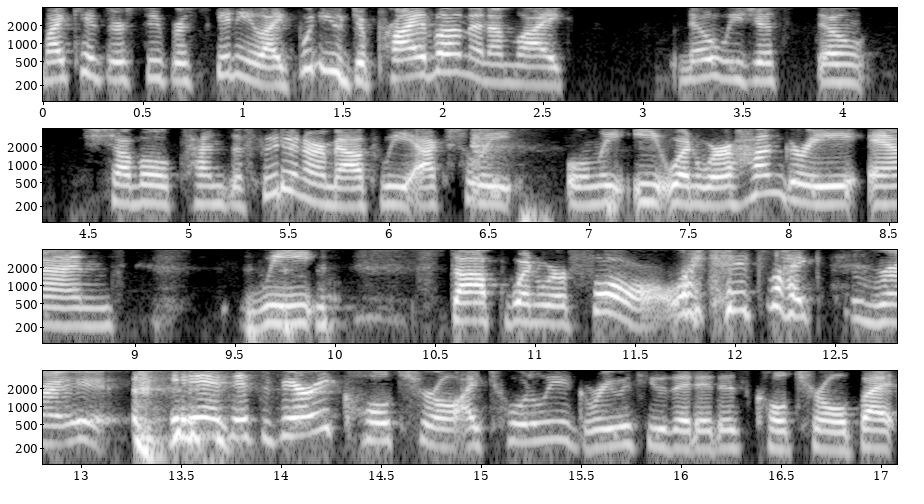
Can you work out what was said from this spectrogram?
my kids are super skinny like would you deprive them and i'm like no we just don't shovel tons of food in our mouth. We actually only eat when we're hungry and we stop when we're full. Like it's like right. it is it's very cultural. I totally agree with you that it is cultural but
